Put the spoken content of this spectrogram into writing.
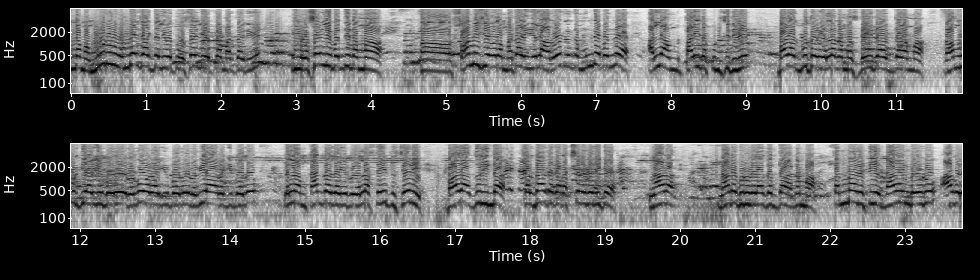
ಅಣ್ಣಮ್ಮ ಮೂರು ಒಂದೇ ಜಾಗದಲ್ಲಿ ಇವತ್ತು ಹೊಸಳ್ಳಿ ಹತ್ರ ಮಾಡ್ತಾ ಇದೀವಿ ಈ ಹೊಸಳ್ಳಿ ಬಂದು ನಮ್ಮ ಸ್ವಾಮೀಜಿಯವರ ಮಠ ಇದೆಯಲ್ಲ, ಆ ರೋಡ್ನಿಂದ ಮುಂದೆ ಬಂದ್ರೆ ಅಲ್ಲೇ ನಮ್ಮ ತಾಯಿನ ಕುಣಿಸಿದೀವಿ ಬಹಳ ಅದ್ಭುತವಾಗಿ ಎಲ್ಲ ನಮ್ಮ ಸ್ನೇಹಿತರಾದ ನಮ್ಮ ರಾಮಮೂರ್ತಿ ಆಗಿರ್ಬೋದು, ರಘುವರ್ ಆಗಿರ್ಬೋದು ರವಿ ಎಲ್ಲ ನಮ್ಮ ಕಾಂಗ್ರೆಸ್ ಆಗಿರ್ಬೋದು ಎಲ್ಲ ಸ್ನೇಹಿತರು ಸೇರಿ ಬಹಳ ಅದ್ದೂರಿಯಿಂದ ಕರ್ನಾಟಕ ರಕ್ಷಣಾ ವೇದಿಕೆ ನಾಡ, ನಾಡಗುರುಗಳಾದಂಥ ನಮ್ಮ ಸನ್ಮಾನ ನಾರಾಯಣ ಗೌಡರು ಹಾಗೂ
